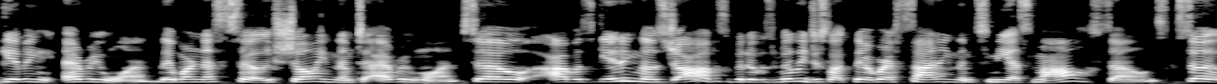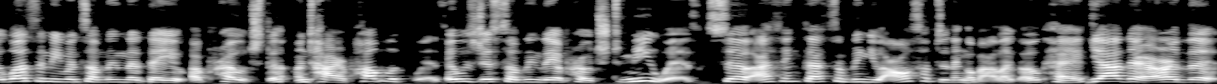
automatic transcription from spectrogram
giving everyone. They weren't necessarily showing them to everyone. So I was getting those jobs, but it was really just like they were assigning them to me as milestones. So it wasn't even something that they approached the entire public with. It was just something they approached me with. So I think that's something you also have to think about. Like, okay, yeah, there are the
